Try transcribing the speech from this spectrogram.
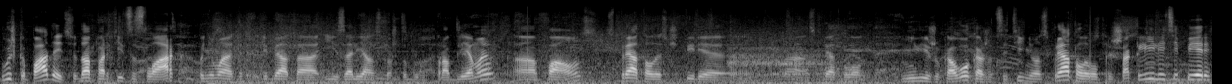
Вышка падает, сюда портится Сларк. Понимают ребята из Альянса, что будут проблемы. А, Паунс спрятал С4, а, спрятал он, не вижу кого, кажется, Тини он спрятал, его пришаклили теперь.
